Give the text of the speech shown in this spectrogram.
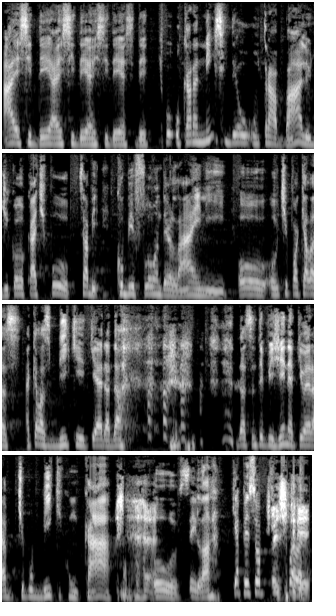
ASD, ASD, ASD, ASD. Tipo, o cara nem se deu o trabalho de colocar, tipo, sabe, Kubeflow underline ou, ou tipo aquelas, aquelas BIC que era da. da Santa Efigênia, que era tipo BIC com K, ou sei lá. Que a pessoa, tipo, ela,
